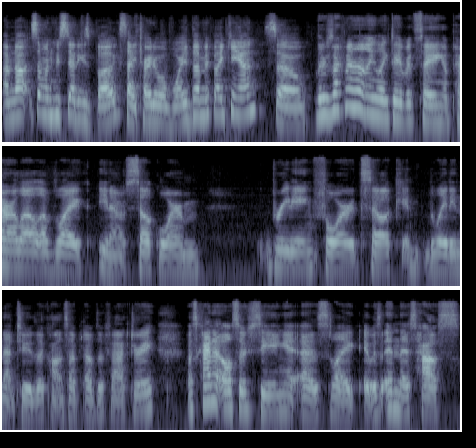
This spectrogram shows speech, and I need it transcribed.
I'm not someone who studies bugs. I try to avoid them if I can. So There's definitely, like David's saying, a parallel of like you know silkworm breeding for silk and relating that to the concept of the factory. I was kind of also seeing it as like it was in this house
